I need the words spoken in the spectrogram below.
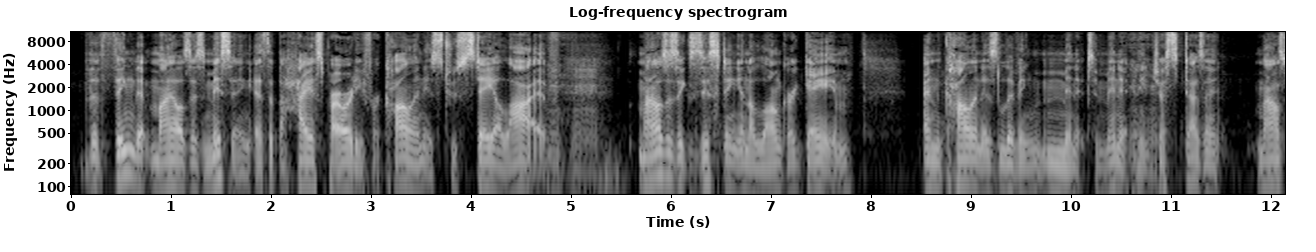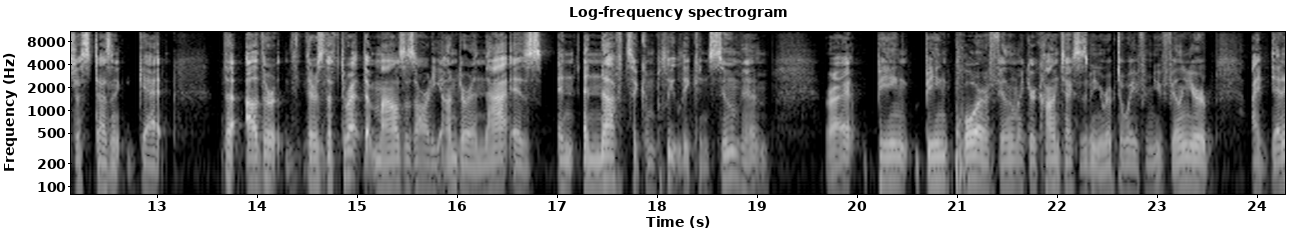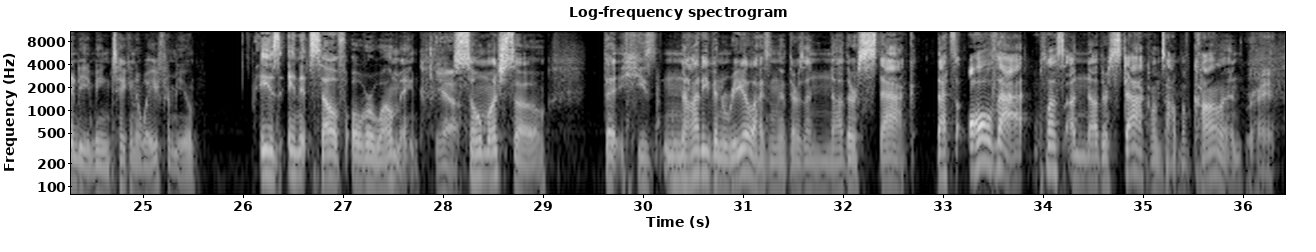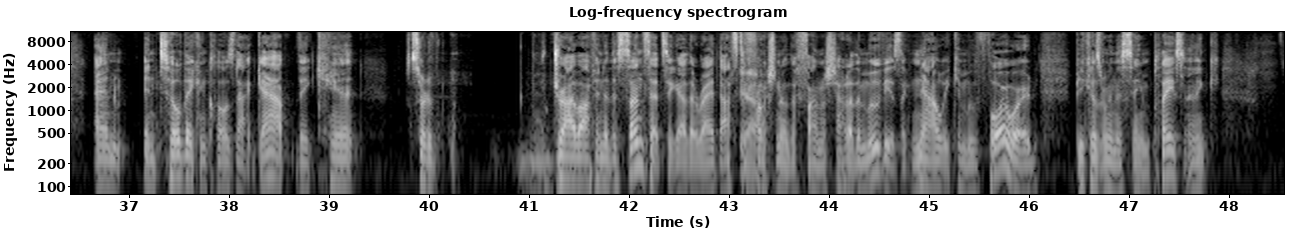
The thing that Miles is missing is that the highest priority for Colin is to stay alive. Mm-hmm. Miles is existing in a longer game, and Colin is living minute to minute, and he mm-hmm. just doesn't. Miles just doesn't get the other. There's the threat that Miles is already under, and that is en- enough to completely consume him. Right, being being poor, feeling like your context is being ripped away from you, feeling your identity being taken away from you, is in itself overwhelming. Yeah. So much so that he's not even realizing that there's another stack. That's all that plus another stack on top of Colin. Right. And until they can close that gap, they can't sort of drive off into the sunset together, right? That's the Yeah. function of the final shot of the movie. It's like now we can move forward because we're in the same place. And I think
